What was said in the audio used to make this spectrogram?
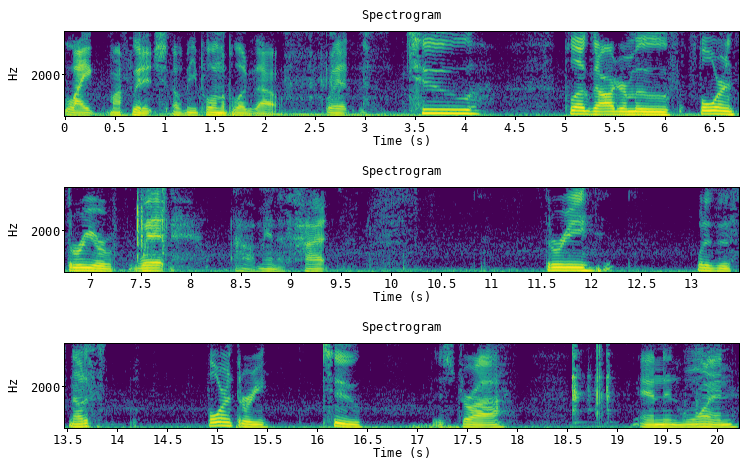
Like my footage of me pulling the plugs out. But two Plugs are already removed. Four and three are wet. Oh man, it's hot. Three. What is this? No, this is four and three. Two is dry. And then one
